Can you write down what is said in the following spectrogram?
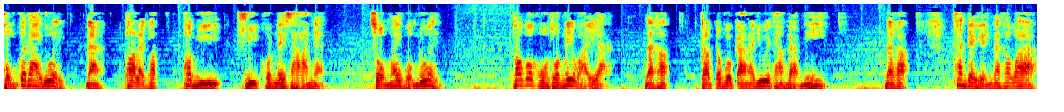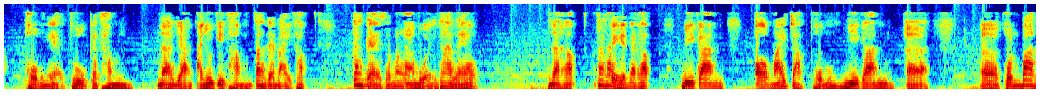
ผมก็ได้ด้วยนะเพราะอะไรครับ เพราะมีมีคนในศาลเนี่ย ส่งให้ผมด้วยเขาก็คงทนไม่ไหวอะนะครับ กับกระบวนการอายุธรรมแบบนี้นะครับ ท่านจะเห็นนะครับว่าผมเนี่ยถูกกระทำนะอย่างอายุติธรรมตั้งแต่ไหนครับ ตั้งแต่สำนักงานบวชแห่งชาติแล้วนะครับท่านจะเห็นนะครับ มีการออกหมายจับผม มีการเอ่อเอ่อค้นบ้าน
